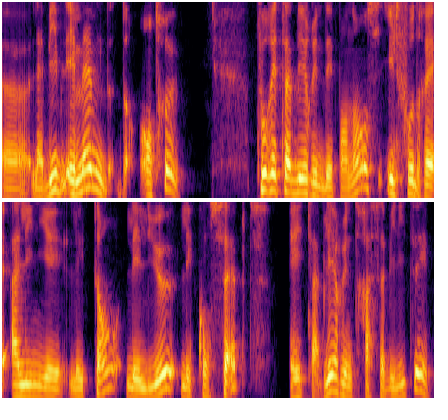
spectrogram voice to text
la Bible et même entre eux. Pour établir une dépendance, il faudrait aligner les temps, les lieux, les concepts et établir une traçabilité.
